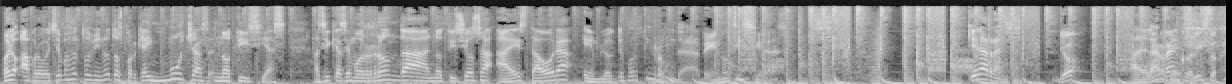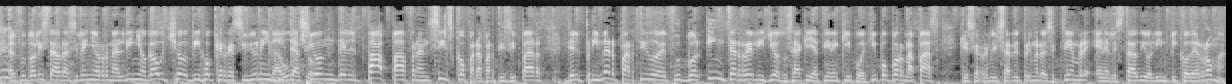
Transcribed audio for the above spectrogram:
Bueno, aprovechemos estos minutos porque hay muchas noticias. Así que hacemos ronda noticiosa a esta hora en Blog Deportivo. Ronda de noticias. ¿Quién arranca? Yo. Adelante. Arranco, listo. El futbolista brasileño Ronaldinho Gaucho dijo que recibió una invitación del Papa Francisco para participar del primer partido de fútbol interreligioso, o sea que ya tiene equipo, equipo por la paz, que se realizará el primero de septiembre en el Estadio Olímpico de Roma.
